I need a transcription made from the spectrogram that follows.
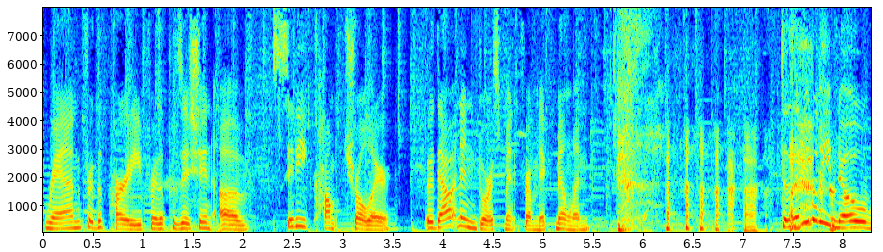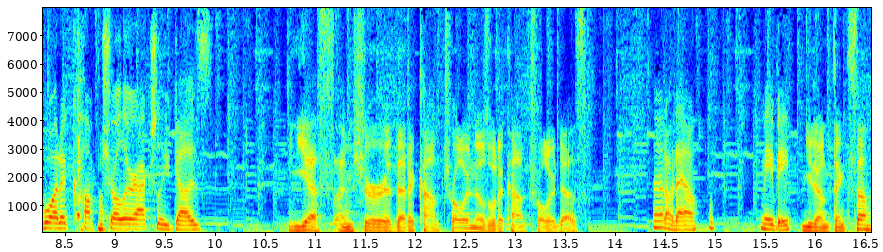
ran for the party for the position of city comptroller without an endorsement from McMillan. does anybody know what a comptroller actually does? yes, I'm sure that a comptroller knows what a comptroller does. I don't know. Maybe. You don't think so?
